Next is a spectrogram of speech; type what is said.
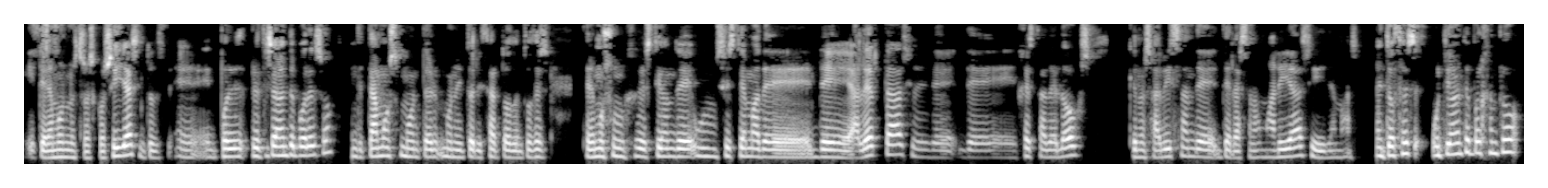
y tenemos nuestras cosillas, entonces, eh, por, precisamente por eso intentamos monitorizar todo. Entonces, tenemos un gestión de, un sistema de, de alertas, de, de gesta de logs, que nos avisan de, de, las anomalías y demás. Entonces, últimamente, por ejemplo,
